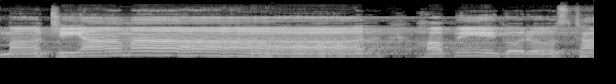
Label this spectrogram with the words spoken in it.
মাটি আমার? হবে গুরুস্থান।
